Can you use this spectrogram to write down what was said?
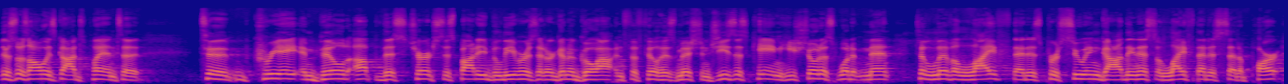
This was always God's plan to, to create and build up this church, this body of believers that are going to go out and fulfill his mission. Jesus came, he showed us what it meant to live a life that is pursuing godliness, a life that is set apart,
